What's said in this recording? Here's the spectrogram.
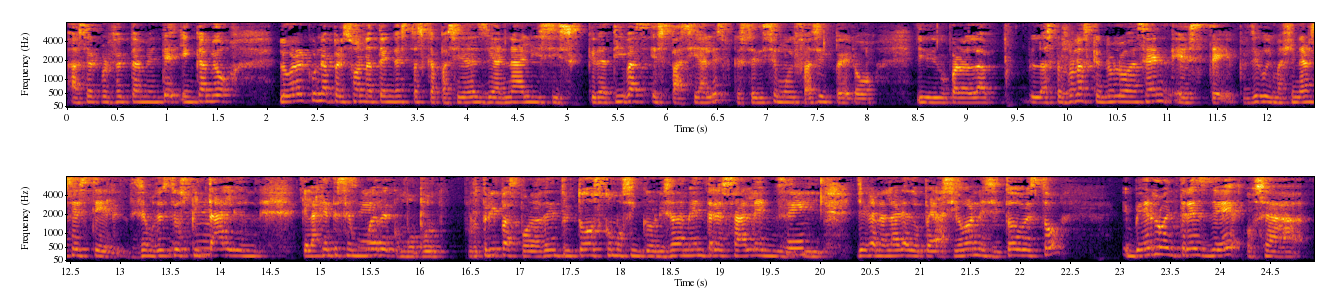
hacer perfectamente. en cambio, lograr que una persona tenga estas capacidades de análisis creativas espaciales, que se dice muy fácil, pero y digo para las personas que no lo hacen, este, pues digo, imaginarse este, decimos este hospital en que la gente se mueve como por, tripas por adentro y todos como sincronizadamente salen y, llegan al área de operaciones y todo esto, verlo en 3D, o sea,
